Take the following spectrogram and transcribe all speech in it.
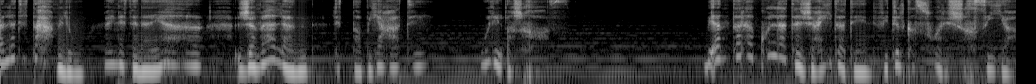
التي تحمل بين ثناياها جمالا للطبيعة وللأشخاص. بأن ترى كل تجعيدة في تلك الصور الشخصية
